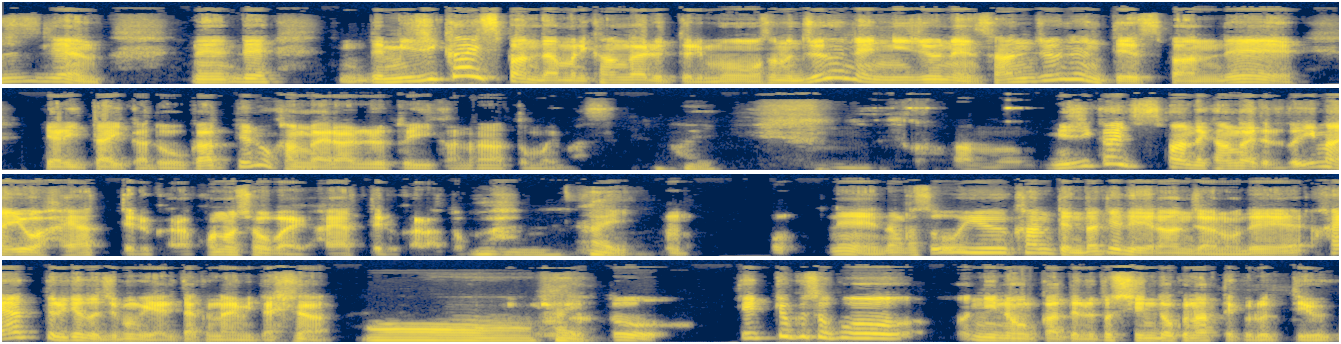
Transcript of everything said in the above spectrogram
実現。ね。で、で、短いスパンであんまり考えるっていうよりも、その10年、20年、30年っていうスパンでやりたいかどうかっていうのを考えられるといいかなと思います。はい。あの、短いスパンで考えてると、今要は流行ってるから、この商売が流行ってるからとか、はい。ねなんかそういう観点だけで選んじゃうので、流行ってるけど自分がやりたくないみたいな。ああ、はい。と、結局そこに乗っかってるとしんどくなってくるっていう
